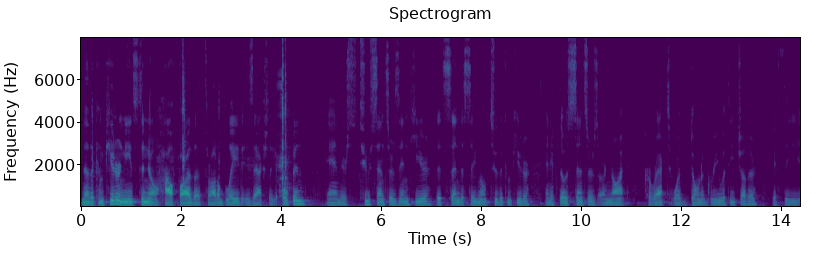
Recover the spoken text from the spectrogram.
Now the computer needs to know how far the throttle blade is actually open and there's two sensors in here that send a signal to the computer and if those sensors are not correct or don't agree with each other, if the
